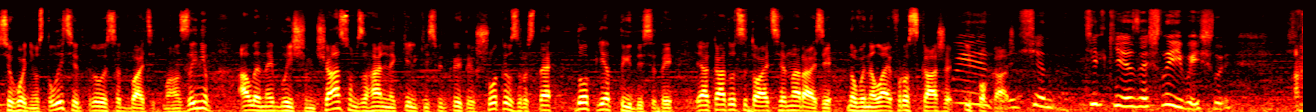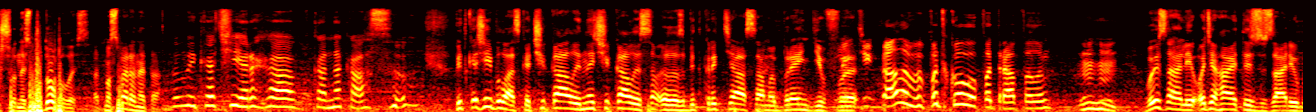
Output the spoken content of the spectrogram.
Сьогодні у столиці відкрилося 20 магазинів, але найближчим часом загальна кількість відкритих шопів зросте до 50. Яка тут ситуація наразі? Новини Лайф розкаже і покаже. Ще тільки зайшли і вийшли. А що не сподобалось? Атмосфера не та. Велика черга на касу. Підкажіть, будь ласка, чекали, не чекали е, з відкриття саме брендів? е, Чекала, випадково потрапили. Мгм. Ви взагалі одягаєтесь в зарі в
